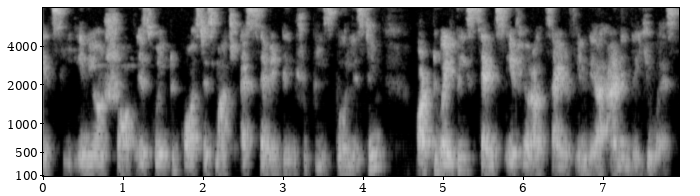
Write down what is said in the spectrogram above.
Etsy in your shop is going to cost as much as 17 rupees per listing or 20 cents if you're outside of India and in the US.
